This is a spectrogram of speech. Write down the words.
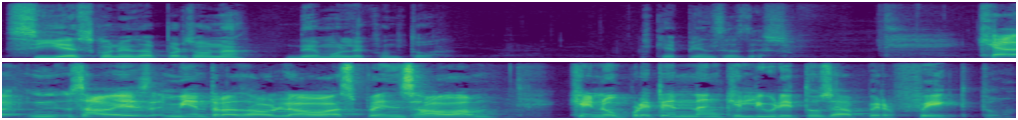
Si es con esa persona, démosle con todo. ¿Qué piensas de eso? Que, Sabes, mientras hablabas pensaba que no pretendan que el libreto sea perfecto.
